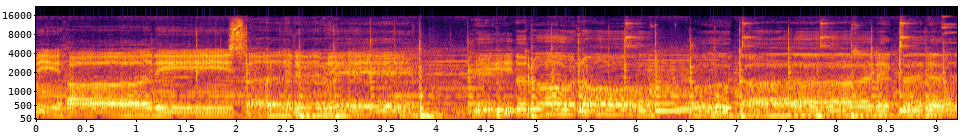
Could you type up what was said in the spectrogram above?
વિહારી સર્વે ઇન્દ્રોનો ઉધાર કરજો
